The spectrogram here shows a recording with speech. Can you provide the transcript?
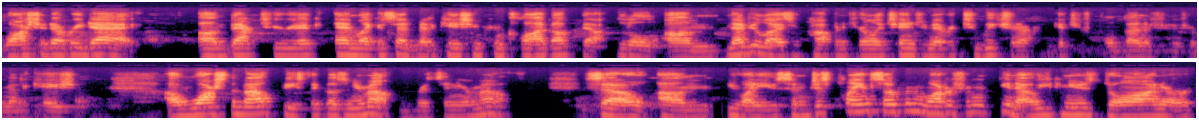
wash it every day. Um, bacteria and like I said, medication can clog up that little um, nebulizer pump. And if you're only changing every two weeks, you're not going to get your full benefit of your medication. Uh, wash the mouthpiece that goes in your mouth, it's in your mouth. So um, you want to use some just plain soap and water from, you know, you can use Dawn or,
